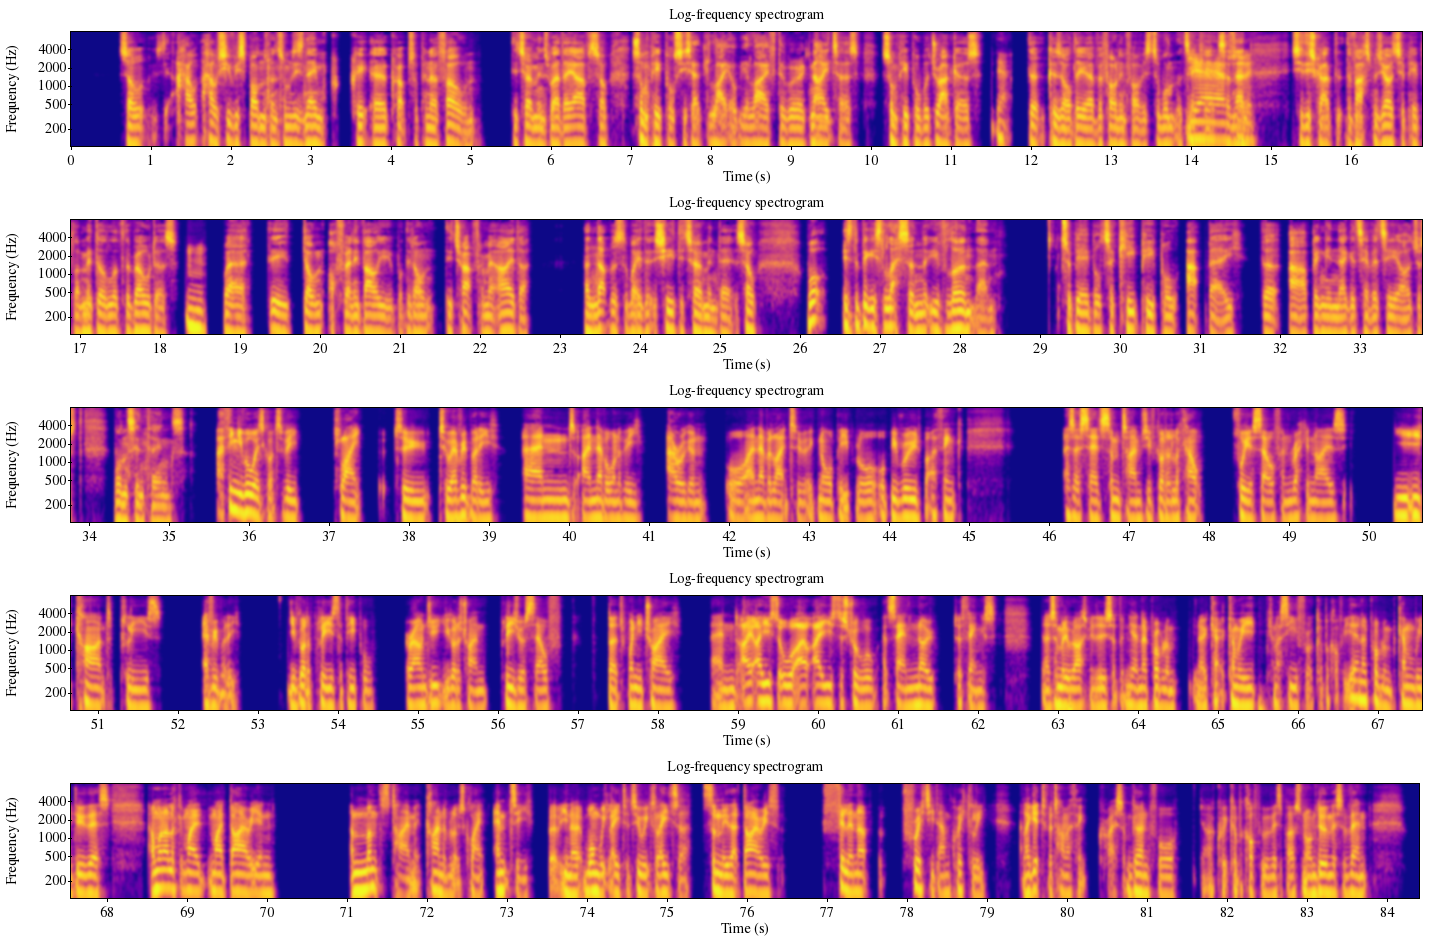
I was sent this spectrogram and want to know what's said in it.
So how how she responds when somebody's name cre- uh, crops up in her phone determines where they are. So some people, she said, light up your life. They were igniters. Some people were draggers. Yeah. Because all they're ever phoning for is to want the tickets. Yeah, and then she described that the vast majority of people are middle of the roaders, Mhm. where they don't offer any value, but they don't detract from it either. And that was the way that she determined it. So, what is the biggest lesson that you've learned then to be able to keep people at bay that are bringing negativity or just wanting things? I think you've always got to be polite to to everybody, and I never want to be arrogant or I never like to ignore people or, or be rude. But I think, as I said, sometimes you've got to look out for yourself and recognize you, you can't please everybody. You've got to please the people around you. You've got to try and please yourself. But when you try, and I, I used to, I, I used to struggle at saying no to things you know, somebody would ask me to do something. Yeah, no problem. You know, can, can we? Can I see you for a cup of coffee? Yeah, no problem. Can we do this? And when I look at my my diary in a month's time, it kind of looks quite empty. But you know, one week later, two weeks later, suddenly that diary's filling up pretty damn quickly. And I get to the time I think, Christ, I'm going for you know, a quick cup of coffee with this person, or I'm doing this event,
